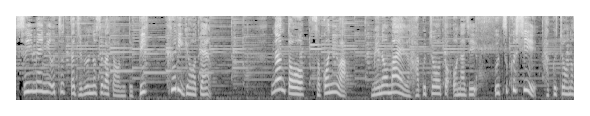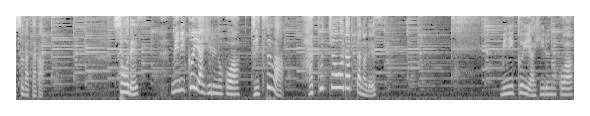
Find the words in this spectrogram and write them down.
水面に映った自分の姿を見てびっくり仰天。なんと、そこには目の前の白鳥と同じ美しい白鳥の姿が。そうです。醜いアヒルの子は実は白鳥だったのです。醜いアヒルの子は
